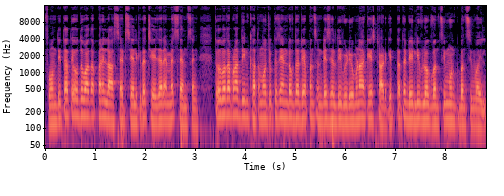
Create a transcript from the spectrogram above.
ਫੋਨ ਦਿੱਤਾ ਤੇ ਉਹ ਤੋਂ ਬਾਅਦ ਆਪਾਂ ਨੇ ਲਾਸਟ ਸੈਟ ਸੇਲ ਕੀਤਾ 6000 mAh Samsung ਤੇ ਉਹ ਤੋਂ ਬਾਅਦ ਆਪਣਾ ਦਿਨ ਖਤਮ ਹੋ ਚੁੱਕੇ ਸੀ। ਐਂਡ ਆਫ ਦਾ ਡੇ ਆਪਾਂ ਸੰਡੇ ਸੇਲ ਦੀ ਵੀਡੀਓ ਬਣਾ ਕੇ ਸਟਾਰਟ ਕੀਤਾ ਤੇ ਡੇਲੀ ਵਲੌਗ ਬੰਸੀ ਮੁੰਕ ਬੰਸੀ ਮੋਬਾਈਲ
